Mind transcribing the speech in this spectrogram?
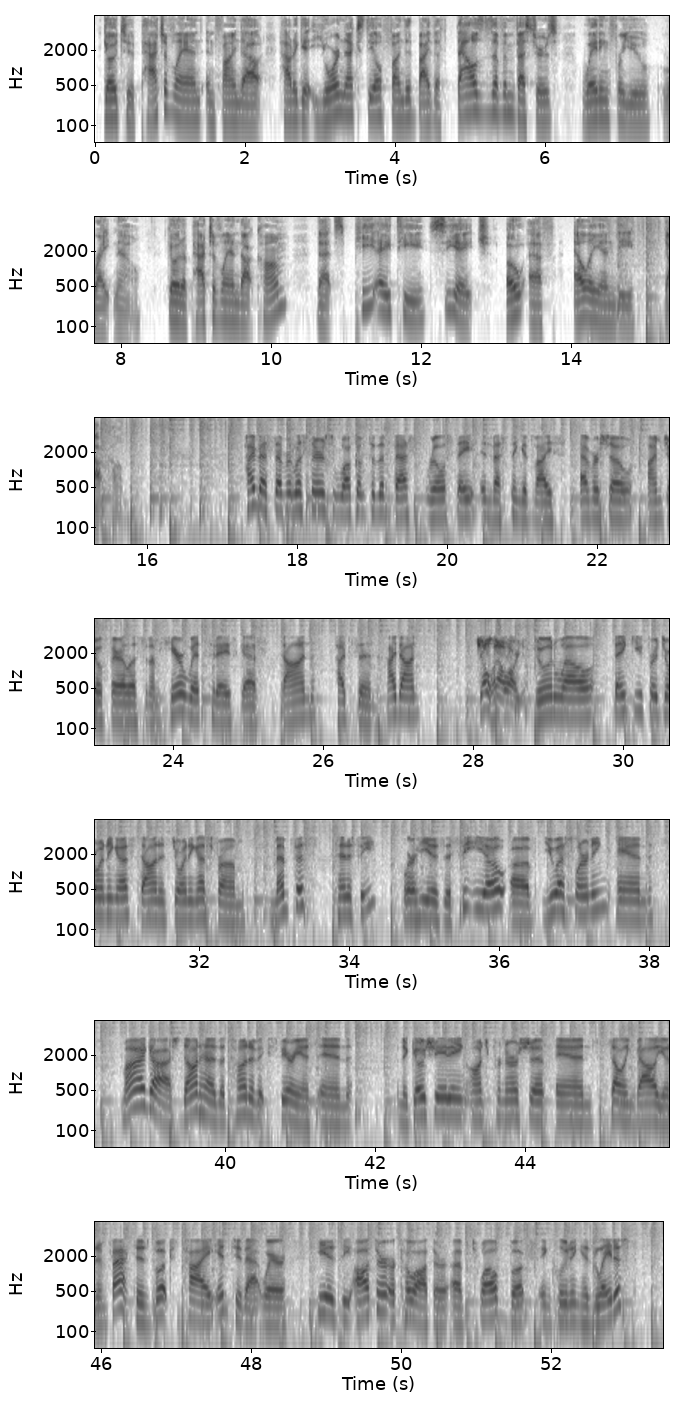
Go to Patch of Land and find out how to get your next deal funded by the thousands of investors waiting for you right now. Go to patchofland.com. That's P A T C H O F L A N D.com. Hi, best ever listeners. Welcome to the best real estate investing advice ever show. I'm Joe Fairless, and I'm here with today's guest, Don Hutson. Hi, Don. Joe, how are you? Doing well. Thank you for joining us. Don is joining us from Memphis, Tennessee, where he is the CEO of US Learning. And my gosh, Don has a ton of experience in negotiating, entrepreneurship, and selling value. And in fact, his books tie into that, where he is the author or co author of 12 books, including his latest,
